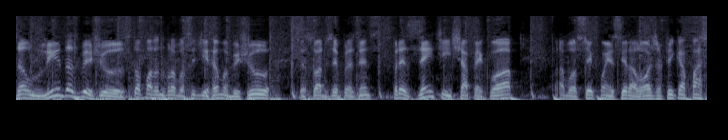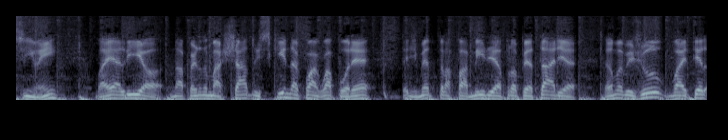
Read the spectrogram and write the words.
São lindas bijus. Estou falando para você de Rama Biju, acessórios e presentes, presente em Chapecó. Para você conhecer a loja fica facinho, hein? Vai ali, ó, na Fernando Machado, esquina com Aguaporé. Atendimento pela família proprietária. Ama Biju vai ter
